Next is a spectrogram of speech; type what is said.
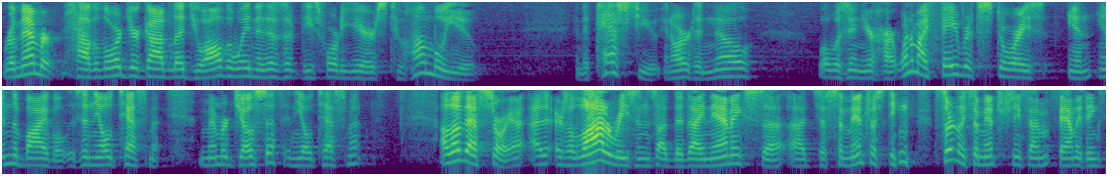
remember how the Lord your God led you all the way in the desert these 40 years to humble you and to test you in order to know what was in your heart. One of my favorite stories in, in the Bible is in the Old Testament. Remember Joseph in the Old Testament? I love that story. I, I, there's a lot of reasons, uh, the dynamics, uh, uh, just some interesting, certainly some interesting fam- family things.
